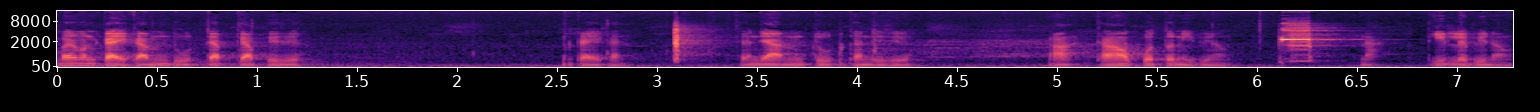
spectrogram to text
มันมันไก่กันมันดูดจับจับไปเลยใกล้กันสัญญาณมันจุดกันเฉยอะถ้าเขากดตัวนี้พี่น้องนะติดเลยพี่น้อง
